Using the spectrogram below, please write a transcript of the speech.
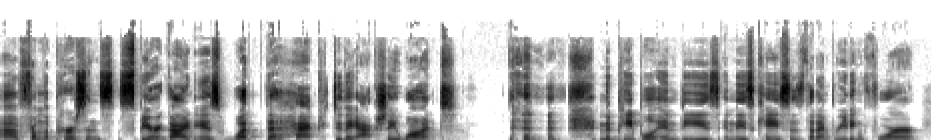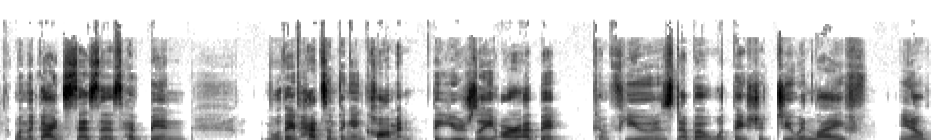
uh, from the person's spirit guide is what the heck do they actually want? and the people in these in these cases that I'm reading for when the guide says this have been well they've had something in common. They usually are a bit confused about what they should do in life. You know,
